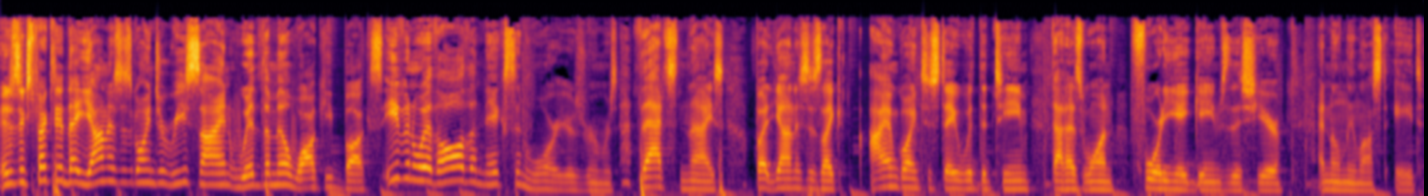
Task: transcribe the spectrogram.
It is expected that Giannis is going to re sign with the Milwaukee Bucks, even with all the Knicks and Warriors rumors. That's nice. But Giannis is like, I am going to stay with the team that has won 48 games this year and only lost eight.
